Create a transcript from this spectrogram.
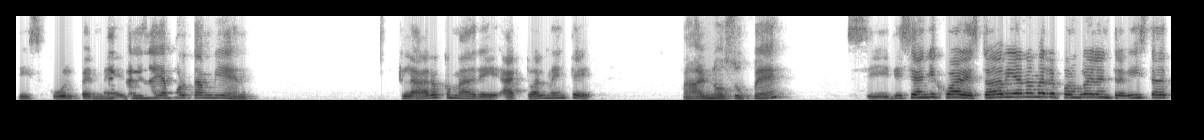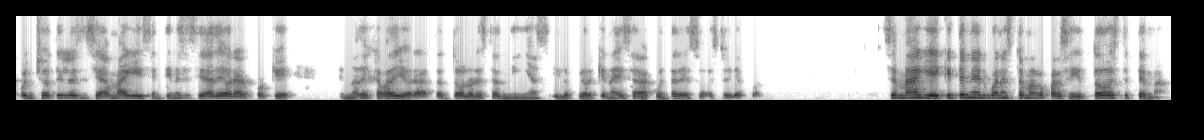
Discúlpenme. De Karina Yapor también. Claro, comadre, actualmente. Ay, no supe. Sí, dice Angie Juárez, todavía no me repongo de la entrevista de Ponchote y la licenciada Maggie sentí necesidad de orar porque no dejaba de llorar, tanto dolor a estas niñas y lo peor que nadie se da cuenta de eso, estoy de acuerdo. Se Maggie, hay que tener buen estómago para seguir todo este tema.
